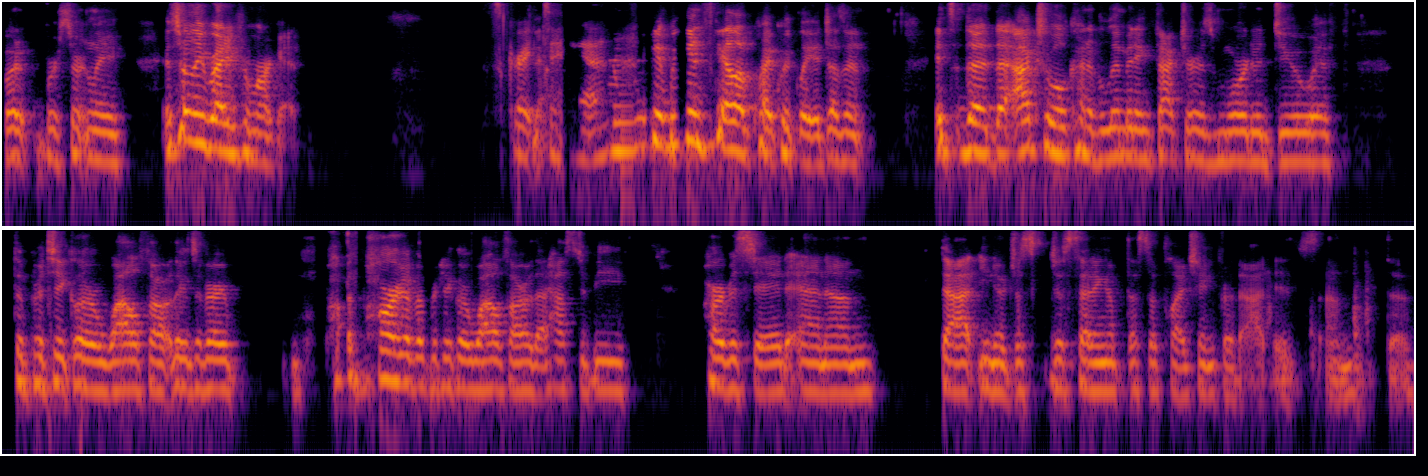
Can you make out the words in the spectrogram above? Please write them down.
but we're certainly it's certainly ready for market. It's great yeah. to hear. We can, we can scale up quite quickly. It doesn't it's the the actual kind of limiting factor is more to do with the particular wildflower. There's a very part of a particular wildflower that has to be harvested and um, that you know just just setting up the supply chain for that is um, the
